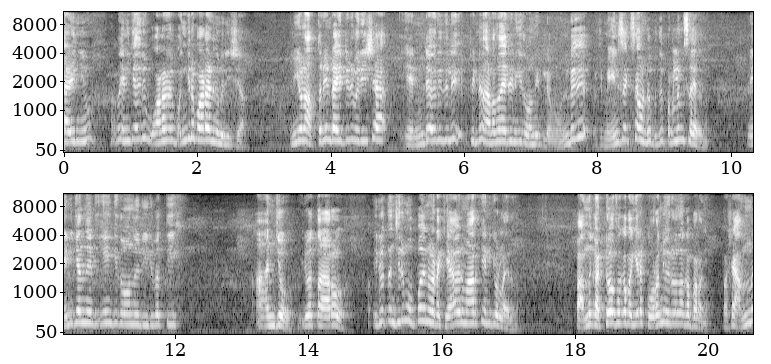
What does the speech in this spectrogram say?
കഴിഞ്ഞു. അപ്പോൾ എനിക്കതിൽ വളരെ ഭയങ്കര പാടായിരുന്നു പരീക്ഷ. എനിക്കുള്ള അത്രയും ടൈറ്റൊരു പരീക്ഷ എന്റെ ഒരു ഇതിൽ പിന്നെ നടന്നതായിട്ട് എനിക്ക് തോന്നിയിട്ടില്ല. ഉണ്ട് മെയിൻസ് എക്സാം ഉണ്ട്. ഇത് പ്രിലിംസ് ആയിരുന്നു. അപ്പോൾ എനിക്കന്ന് എനിക്ക് തോന്നുന്നു ഒരു ഇരുപത്തി അഞ്ചോ ഇരുപത്താറോ ഇരുപത്തഞ്ചിനും മുപ്പതിനും ഇടയ്ക്ക് ആ ഒരു മാർക്ക് എനിക്കുള്ളായിരുന്നു. അപ്പം അന്ന് കട്ട് ഓഫ് ഒക്കെ ഭയങ്കര കുറഞ്ഞു വരുമെന്നൊക്കെ പറഞ്ഞു. പക്ഷേ അന്ന്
